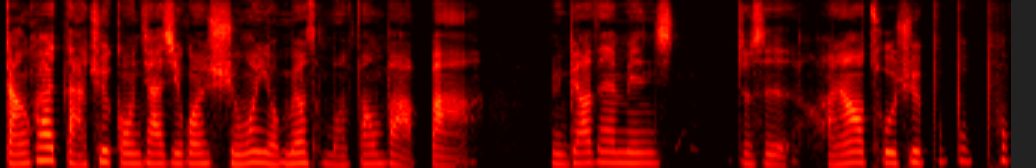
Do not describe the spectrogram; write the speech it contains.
赶快打去公家机关询问有没有什么方法吧。你不要在那边，就是好像要出去不不不。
